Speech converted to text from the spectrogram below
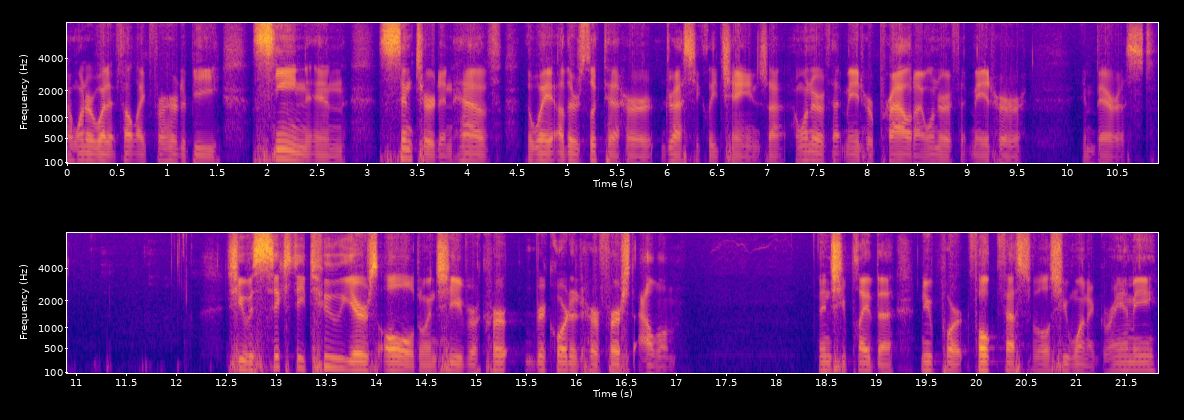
I wonder what it felt like for her to be seen and centered and have the way others looked at her drastically changed. I, I wonder if that made her proud. I wonder if it made her embarrassed. She was 62 years old when she recor- recorded her first album. Then she played the Newport Folk Festival. She won a Grammy.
